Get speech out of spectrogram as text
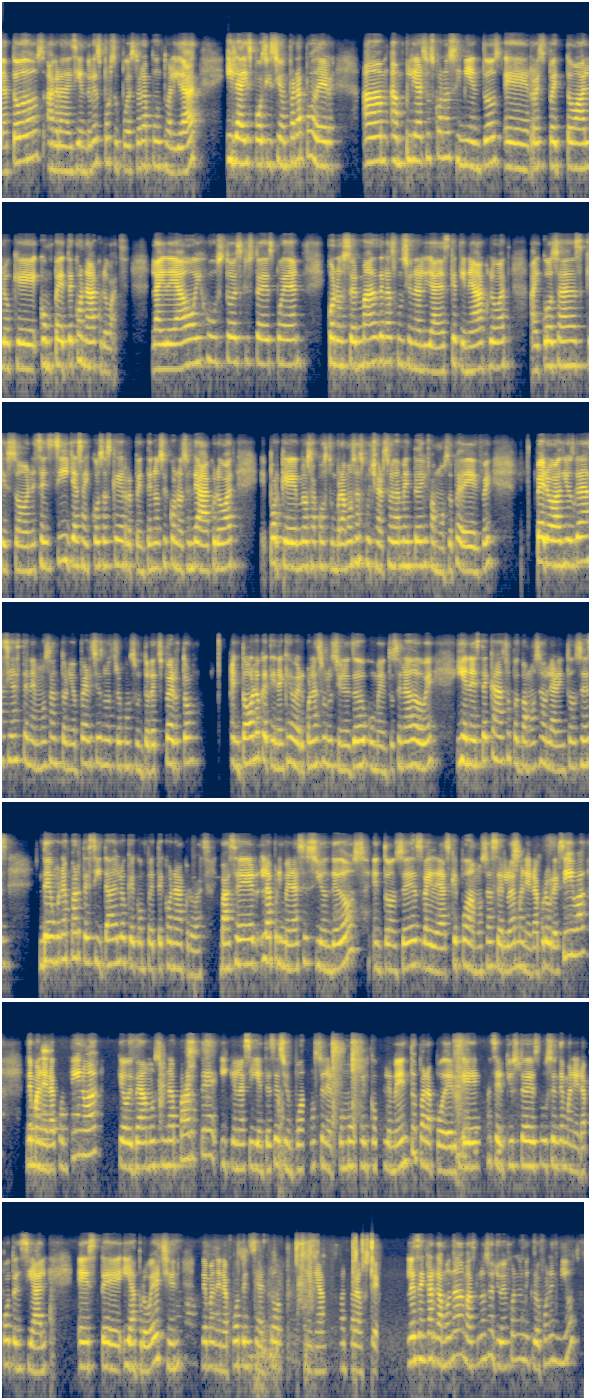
a todos, agradeciéndoles por supuesto la puntualidad y la disposición para poder ampliar sus conocimientos eh, respecto a lo que compete con Acrobat. La idea hoy justo es que ustedes puedan conocer más de las funcionalidades que tiene Acrobat. Hay cosas que son sencillas, hay cosas que de repente no se conocen de Acrobat eh, porque nos acostumbramos a escuchar solamente del famoso PDF. Pero a Dios gracias, tenemos a Antonio Percios, nuestro consultor experto, en todo lo que tiene que ver con las soluciones de documentos en Adobe. Y en este caso, pues vamos a hablar entonces de una partecita de lo que compete con Acrobat. Va a ser la primera sesión de dos, entonces la idea es que podamos hacerlo de manera progresiva, de manera continua, que hoy veamos una parte y que en la siguiente sesión podamos tener como el complemento para poder eh, hacer que ustedes usen de manera potencial este, y aprovechen de manera potencial todo lo que tiene para usted. Les encargamos nada más que nos ayuden con el micrófono en mute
